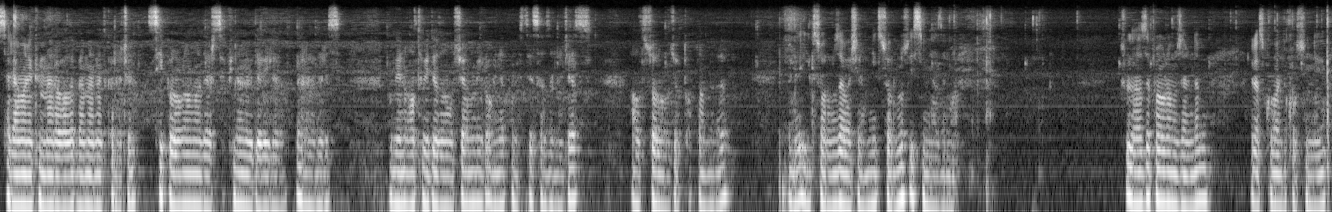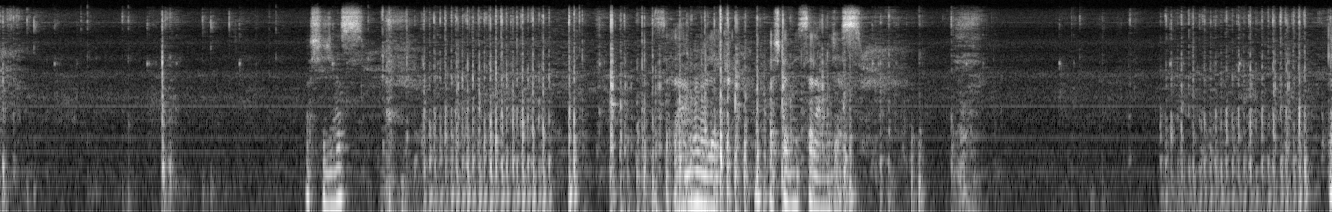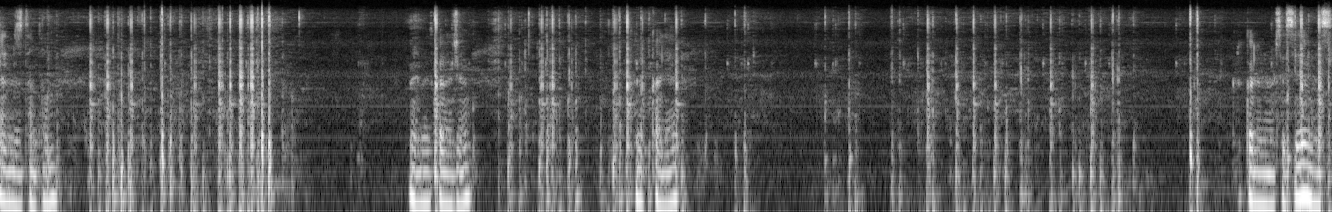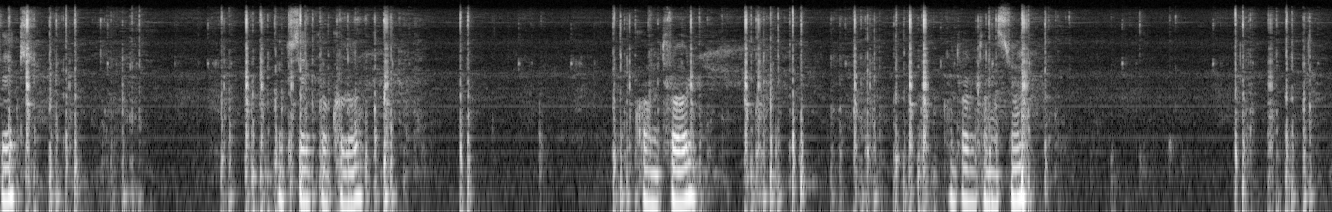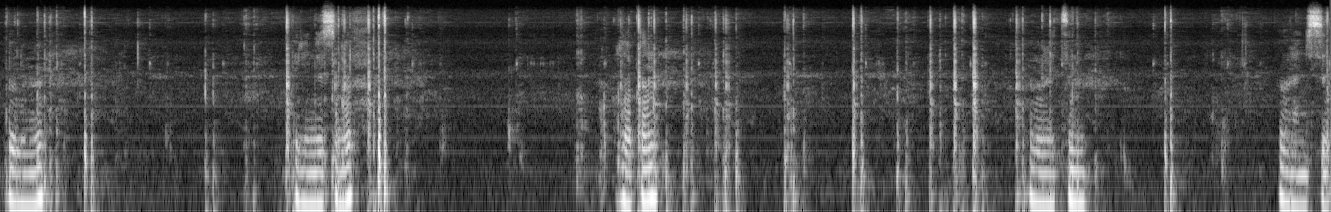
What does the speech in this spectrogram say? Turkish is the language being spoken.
Selamünaleyküm merhabalar ben Mehmet Karaca. C programlama dersi final ödeviyle beraberiz. Bugün 6 videodan oluşan bir oynatma listesi hazırlayacağız. 6 soru olacak toplamda da. Şimdi ilk sorumuza başlayalım. İlk sorumuz isim yazdırma. Şurada hazır program üzerinden biraz kolaylık olsun diye. Başlayacağız. Selamun Aleyküm. İlk başta bir selamlayacağız. Kendimizi tanıtalım. Mehmet Karaca. Kırıkkale. Kırıkkale Üniversitesi Meslek. Yüksekokulu Kontrol. Kontrol Otomasyon. Bölümü. Birinci sınıf uzaktan öğretim öğrencisi.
